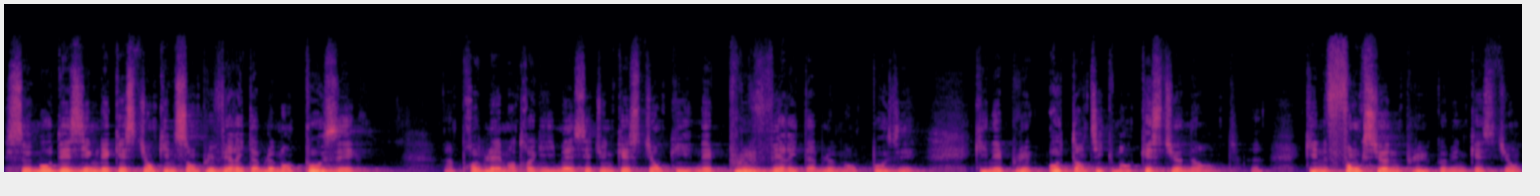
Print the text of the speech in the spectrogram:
ce mot désigne les questions qui ne sont plus véritablement posées. Un problème, entre guillemets, c'est une question qui n'est plus véritablement posée, qui n'est plus authentiquement questionnante, qui ne fonctionne plus comme une question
